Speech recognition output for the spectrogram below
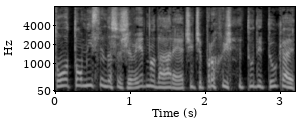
to, to mislim, da se še vedno da reči, čeprav že tudi tukaj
